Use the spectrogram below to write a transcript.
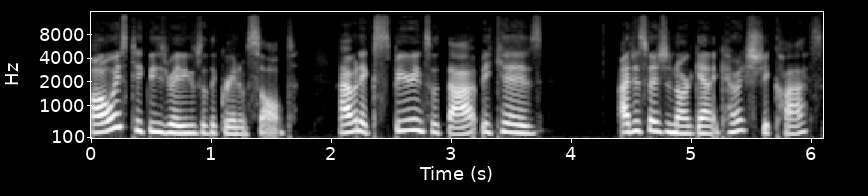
always take these ratings with a grain of salt. I have an experience with that because I just finished an organic chemistry class.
